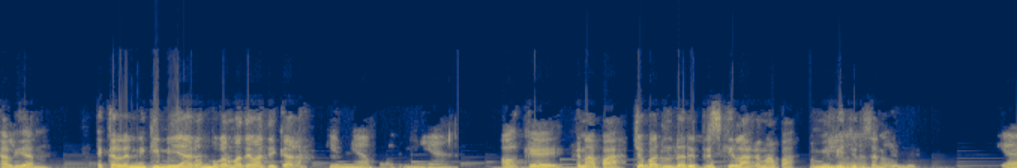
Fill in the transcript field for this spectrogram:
Kalian? Eh, kalian ini kimia kan bukan matematika kah? Kimia Pak, kimia. Oke, kenapa? Coba dulu dari Priscila kenapa memilih Eh, jurusan kalau- kimia? Ya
